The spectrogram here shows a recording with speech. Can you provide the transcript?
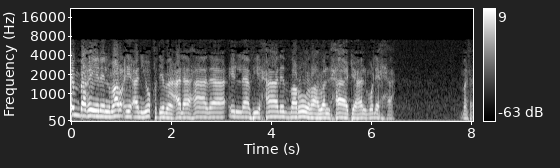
ينبغي للمرء أن يقدم على هذا إلا في حال الضرورة والحاجة الملحة. مثلا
